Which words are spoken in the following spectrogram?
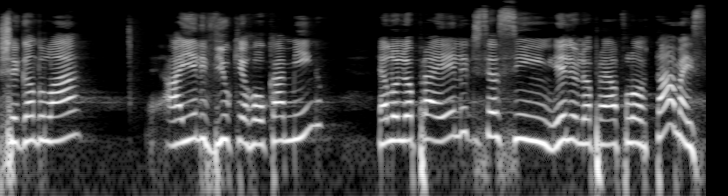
Chegando lá, aí ele viu que errou o caminho. Ela olhou para ele e disse assim, ele olhou para ela e falou, tá, mas,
